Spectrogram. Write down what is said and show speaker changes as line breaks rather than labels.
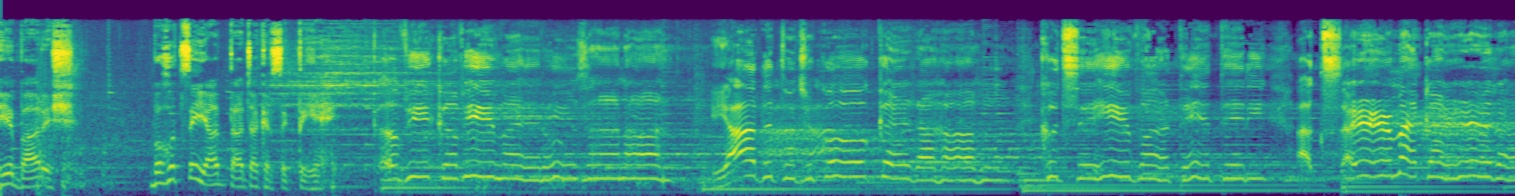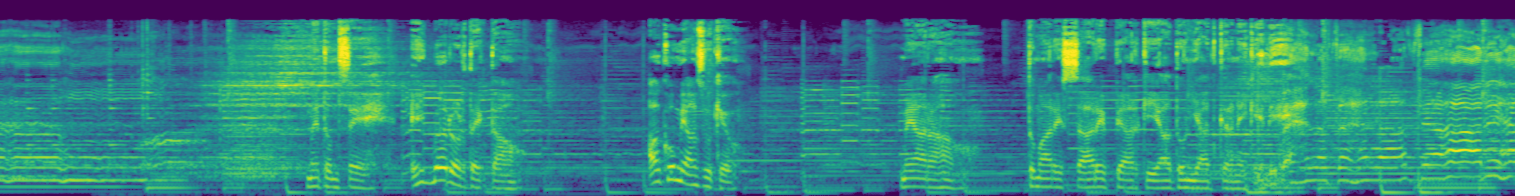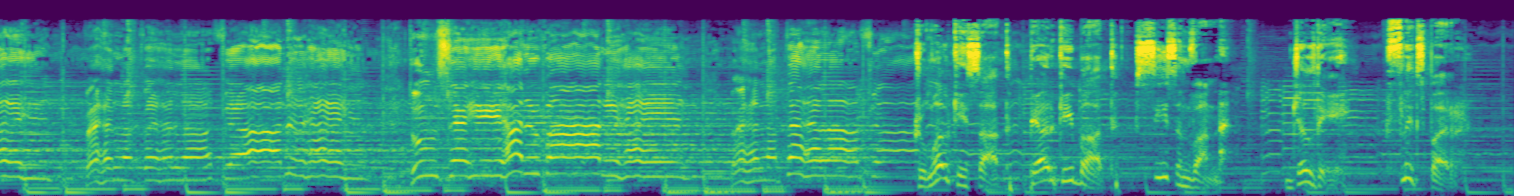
ये बारिश बहुत से याद ताज़ा कर सकती है।
कभी कभी मैं रोज़ाना याद तुझको कर रहा हूँ। खुद से ही बातें तेरी अक्सर मैं कर रहा हूँ।
मैं तुमसे एक बार और देखता हूँ। आँखों में आँसू क्यों? मैं आ रहा हूँ। तुम्हारे सारे प्यार की यादों याद करने के लिए।
पहला पहला प्यार है पहला पहला प्यार है तुमसे ही हर बार है। पहला पहला प्यार।
ट्रुमल के साथ प्यार की बात सीज़न वन जल्दी फ्लिक्स पर।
